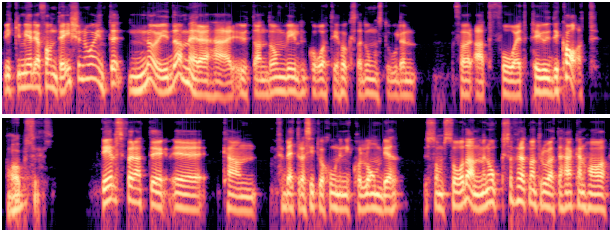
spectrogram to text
Wikimedia Foundation var inte nöjda med det här, utan de vill gå till högsta domstolen för att få ett prejudikat. ja, precis. Dels för att det eh, kan förbättra situationen i Colombia som sådan, men också för att man tror att det här kan ha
